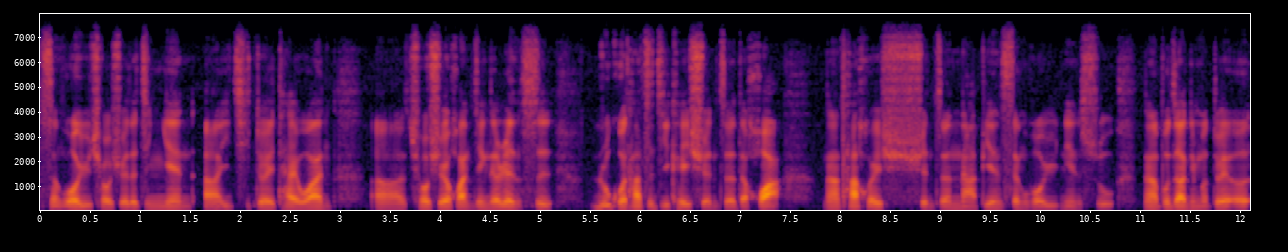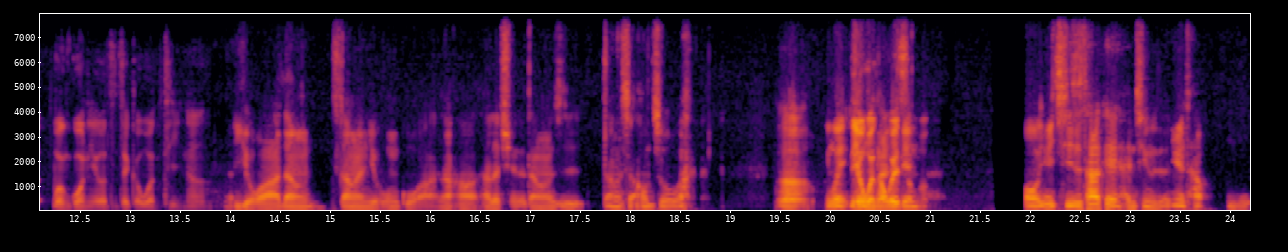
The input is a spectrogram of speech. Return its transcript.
生活与求学的经验啊、呃，以及对台湾啊、呃、求学环境的认识。如果他自己可以选择的话，那他会选择哪边生活与念书？那不知道你有没有对儿问过你儿子这个问题呢？有啊，当然当然有问过啊。然后他的选择当然是当然是澳洲啊。嗯，因为你有问他为什么？哦，因为其实他可以很清楚，因为他我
